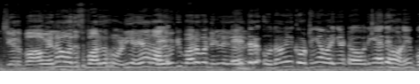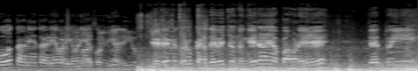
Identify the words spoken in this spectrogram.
ਚਿਰ ਬਾ ਵੇਲਾ ਉਹ ਤਾਂ ਸਵਾਰ ਤਾਂ ਹੋਣੀ ਆ ਯਾਰ ਰਾਤ ਕਿ ਬਾਹਰੋਂ ਬਾ ਨਿਕਲੇ ਜਾਣਾ ਇੱਧਰ ਉਦੋਂ ਵੀ ਕੋਠੀਆਂ ਬੜੀਆਂ ਟੌਪ ਦੀਆਂ ਤੇ ਹੁਣ ਵੀ ਬਹੁਤ ਤਗੜੀਆਂ ਤਗੜੀਆਂ ਵੱਡੀਆਂ ਵੱਡੀਆਂ ਕੋਠੀਆਂ ਜੀ। ਜਿਹੜੇ ਮਿੱਤਰੋ ਪਿੰਡ ਦੇ ਵਿੱਚੋਂ ਲੰਘੇ ਨਾ ਆਪਾਂ ਹੁਣੇ ਜੇ ਤੇ ਤੁਸੀਂ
